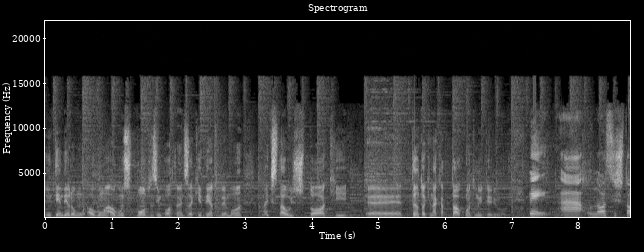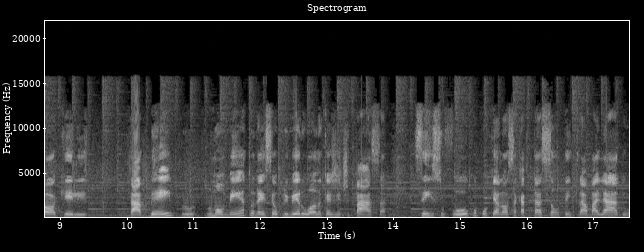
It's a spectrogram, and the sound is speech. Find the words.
entender algum, alguns pontos importantes aqui dentro do EMON. Como é que está o estoque, é, tanto aqui na capital quanto no interior? Bem, a, o nosso estoque ele está bem para o momento, né? Esse é o primeiro ano que a gente passa sem sufoco, porque a nossa captação tem trabalhado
